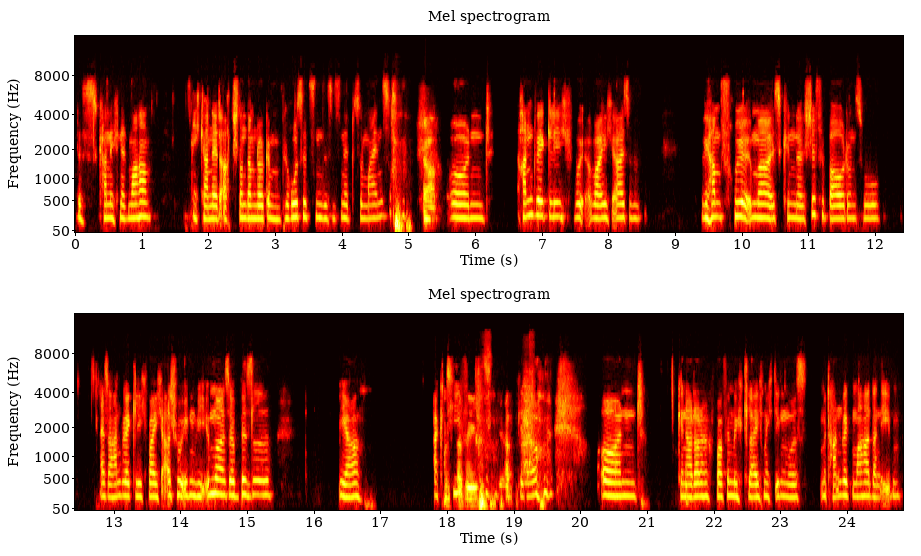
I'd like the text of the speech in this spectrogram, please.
das kann ich nicht machen. Ich kann nicht acht Stunden am Tag im Büro sitzen, das ist nicht so meins. Ja. Und handwerklich war ich, also, wir haben früher immer als Kinder Schiffe gebaut und so. Also handwerklich war ich auch schon irgendwie immer so ein bisschen, ja, aktiv. Ja. genau. Und genau dadurch war für mich klar, ich möchte irgendwas mit Handwerk machen, dann eben.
